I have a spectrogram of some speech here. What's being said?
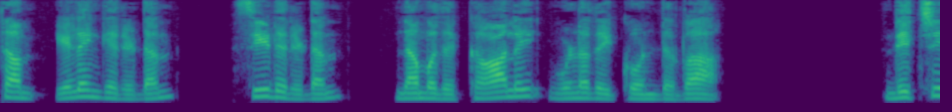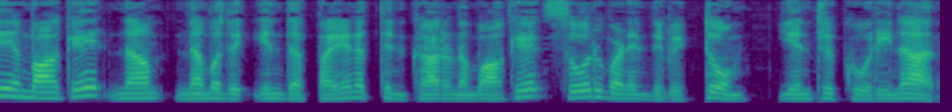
தம் இளைஞரிடம் சீடரிடம் நமது காலை உணவை கொண்டு வா. நிச்சயமாக நாம் நமது இந்த பயணத்தின் காரணமாக சோர்வடைந்து விட்டோம் என்று கூறினார்.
